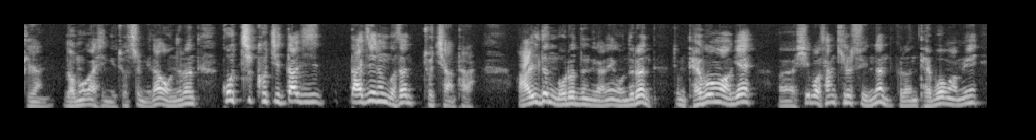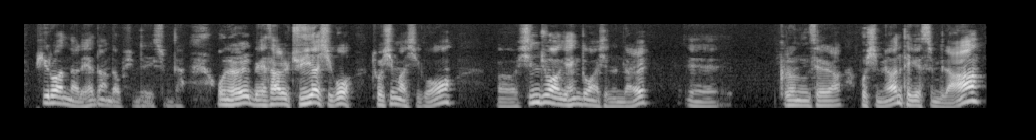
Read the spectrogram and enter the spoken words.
그냥 넘어가시는 게 좋습니다. 오늘은 꼬치꼬치 따지, 따지는 것은 좋지 않다. 알든 모르든 간에 오늘은 좀 대범하게 어, 씹어 삼킬 수 있는 그런 대범함이 필요한 날에 해당한다고 보시면 되겠습니다. 오늘 매사를 주의하시고 조심하시고 어, 신중하게 행동하시는 날 예, 그런 운세라 보시면 되겠습니다.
